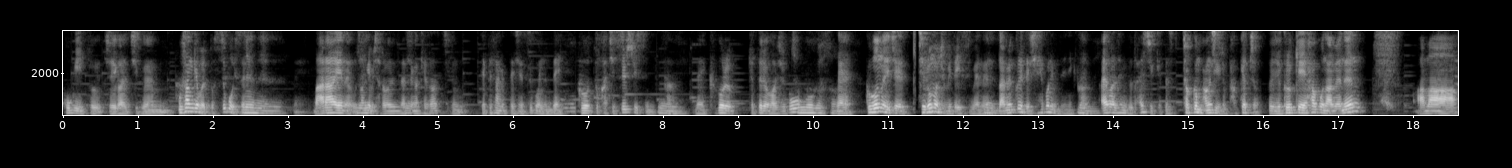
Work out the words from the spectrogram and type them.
고기도 저희가 지금 우삼겹을 또 쓰고 있어요. 네네네. 네. 마라에는 우삼겹이 잘 어울린다 네. 생각해서 지금 대패 삼겹 대신 쓰고 있는데 그것도 같이 쓸 수 있으니까 음. 네 그걸 곁들여 가지고 접목해서. 네 그거는 이제 재료만 준비돼 있으면 은 네. 라면 끓이듯이 해버리면 되니까 네. 알바생들도 할 수 있게 그래서 접근 방식이 좀 바뀌었죠. 이제 그렇게 하고 나면은 아마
